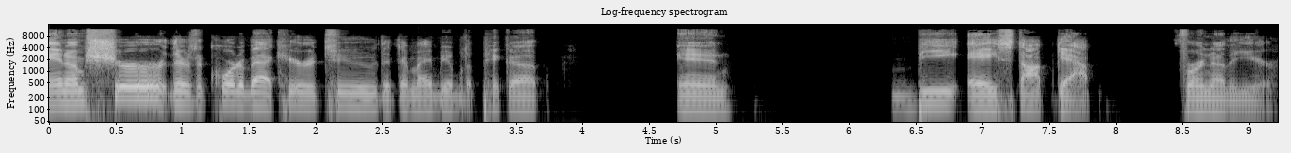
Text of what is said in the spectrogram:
And I'm sure there's a quarterback here or two that they might be able to pick up and be a stopgap for another year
